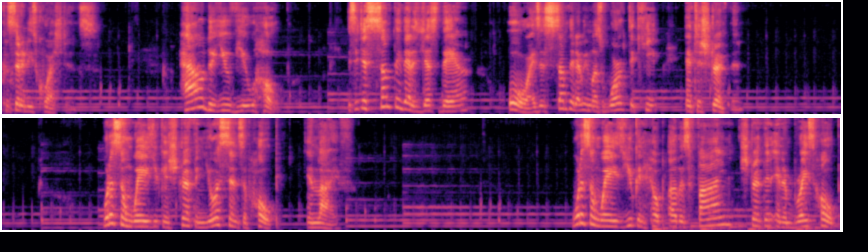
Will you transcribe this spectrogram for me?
Consider these questions How do you view hope? Is it just something that is just there? Or is it something that we must work to keep and to strengthen? What are some ways you can strengthen your sense of hope in life? What are some ways you can help others find, strengthen, and embrace hope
